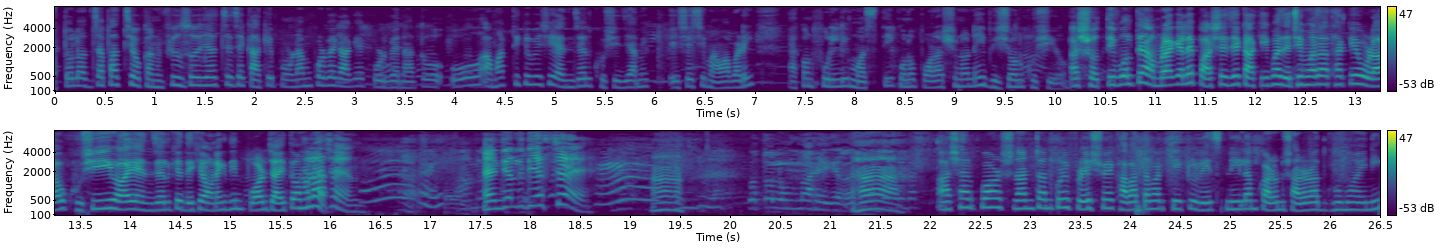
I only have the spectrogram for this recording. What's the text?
এত লজ্জা পাচ্ছে, ও কনফিউজ হয়ে যাচ্ছে যে কাকে প্রণাম করবে, কাকে করবে না। তো ও আমার থেকে বেশি অ্যাঞ্জেল খুশি যে আমি এসেছি মামা বাড়ি এখন ফুললি মস্তি কোনো পড়াশুনো নেই ভীষণ খুশিও। আর সত্যি বলতে আমরা গেলে পাশে যে কাকিমা জেঠিমারা থাকে ওরাও খুশিই হয় এঞ্জেলকে দেখে। অনেকদিন পর যাই তো আমরা। অ্যাঞ্জেল দিদি এসছে? হ্যাঁ। হ্যাঁ আসার পর স্নান টান করে ফ্রেশ হয়ে খাবার দাবার খেয়ে একটু রেস্ট নিলাম কারণ সারা রাত ঘুম হয়নি।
